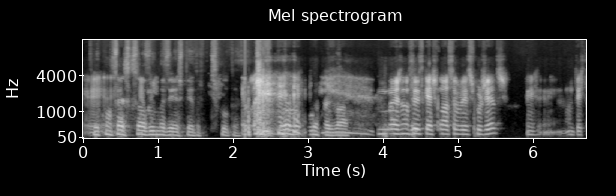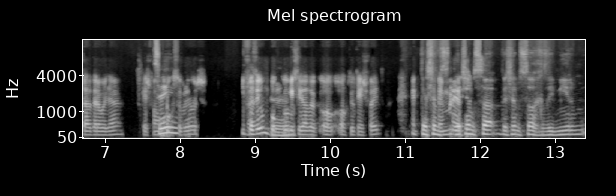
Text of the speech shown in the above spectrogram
é, eu confesso que só é ouvi uma vez, Pedro, desculpa. Mas não sei se queres falar sobre esses projetos, não tens estado a trabalhar, se queres falar Sim. um pouco sobre eles. E fazer um pouco de publicidade ao, ao, que tu tens feito. Deixa-me deixa só, deixa só redimir-me.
